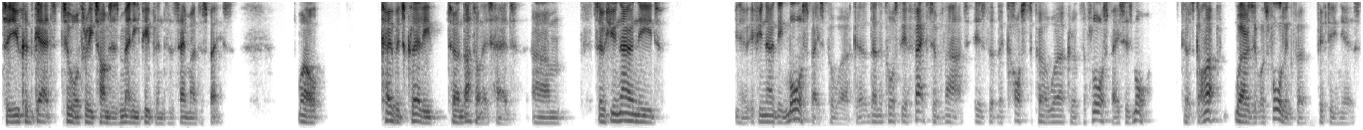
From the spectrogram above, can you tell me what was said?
So you could get two or three times as many people into the same amount of space. Well, COVID's clearly turned that on its head. Um, so if you now need, you know, if you now need more space per worker, then of course the effect of that is that the cost per worker of the floor space is more. So it's gone up, whereas it was falling for 15 years.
